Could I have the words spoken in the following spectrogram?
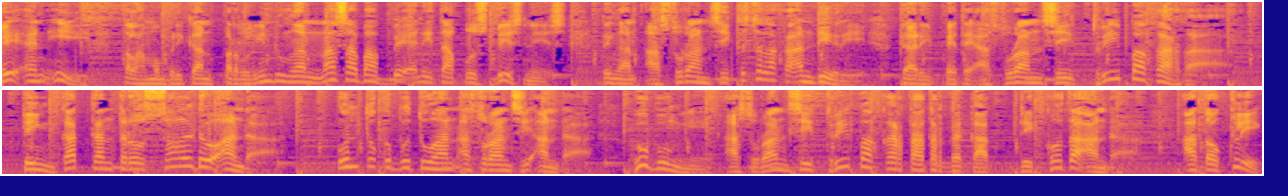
BNI telah memberikan perlindungan nasabah BNI Taplus Bisnis dengan asuransi kecelakaan diri dari PT Asuransi Tripakarta. Tingkatkan terus saldo Anda. Untuk kebutuhan asuransi Anda, hubungi asuransi Tripakarta terdekat di kota Anda atau klik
